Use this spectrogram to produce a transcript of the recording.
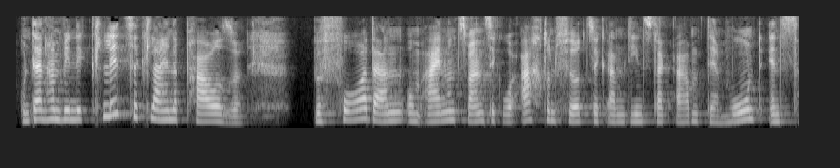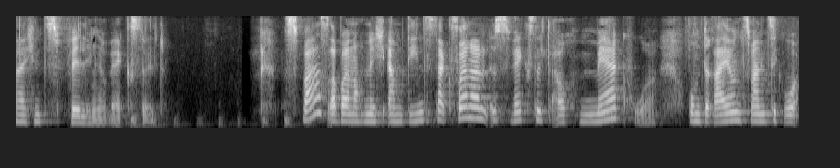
Und dann haben wir eine klitzekleine Pause, bevor dann um 21.48 Uhr am Dienstagabend der Mond ins Zeichen Zwillinge wechselt. Das war es aber noch nicht am Dienstag, sondern es wechselt auch Merkur um 23.08 Uhr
